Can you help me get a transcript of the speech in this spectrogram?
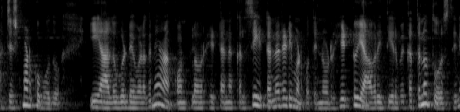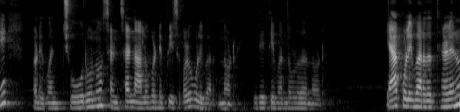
ಅಡ್ಜಸ್ಟ್ ಮಾಡ್ಕೋಬೋದು. ಈ ಆಲೂಗಡ್ಡೆ ಒಳಗನೆ ಆ ಕಾರ್ನ್ಫ್ಲವರ್ ಹಿಟ್ಟನ್ನು ಕಲಸಿ ಹಿಟ್ಟನ್ನು ರೆಡಿ ಮಾಡ್ಕೋತೀನಿ. ನೋಡಿರಿ ಹಿಟ್ಟು ಯಾವ ರೀತಿ ಇರಬೇಕಂತನೂ ತೋರಿಸ್ತೀನಿ. ನೋಡಿ ಒಂದು ಚೂರೂ ಸಣ್ಣ ಸಣ್ಣ ಆಲೂಗಡ್ಡೆ ಪೀಸ್ಗಳು ಉಳಿಬಾರ್ದು ನೋಡಿರಿ. ಈ ರೀತಿ ಬಂದು ಉಳಿದ ನೋಡಿರಿ. ಯಾಕೆ ಉಳಿಬಾರ್ದು ಅಂತ ಹೇಳಿನೂ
